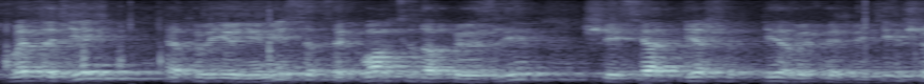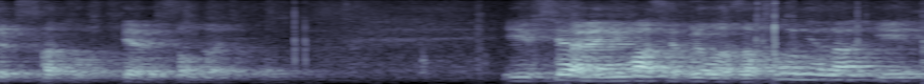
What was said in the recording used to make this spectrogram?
в этот день, это в июне месяце, к вам сюда привезли 60 первых, первых отлетевших садов, первых солдатиков. И вся реанимация была заполнена, и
